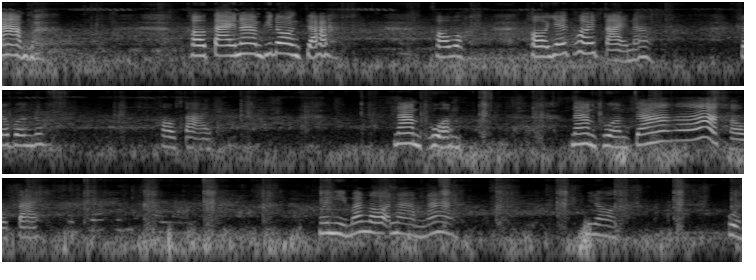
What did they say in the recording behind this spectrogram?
น้ำเข่าตายน้ำพี่น้องจ้าเขาบอกเขาย้ายถ้อยตายน้ำเจ้าเบิ้งดูเขาตาย น้ำท่วม น้ำท่วมจ้าเขาตายมื่อนี้มาเลาะน้ำหน้าพี่น้องฝุ่น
